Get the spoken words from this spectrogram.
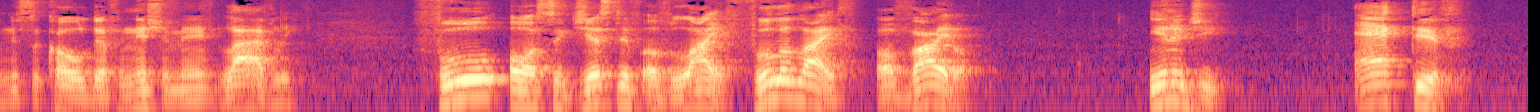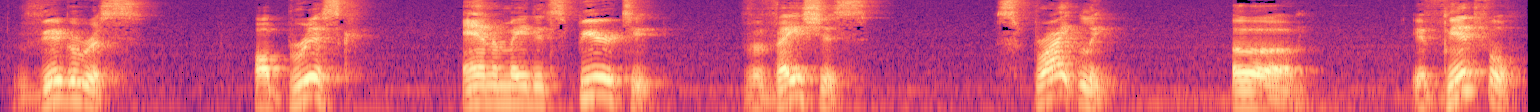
And this is a cold definition, man. Lively. Full or suggestive of life, full of life or vital. Energy. Active. Vigorous or brisk. Animated, spirited. Vivacious. Sprightly. Uh, eventful.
